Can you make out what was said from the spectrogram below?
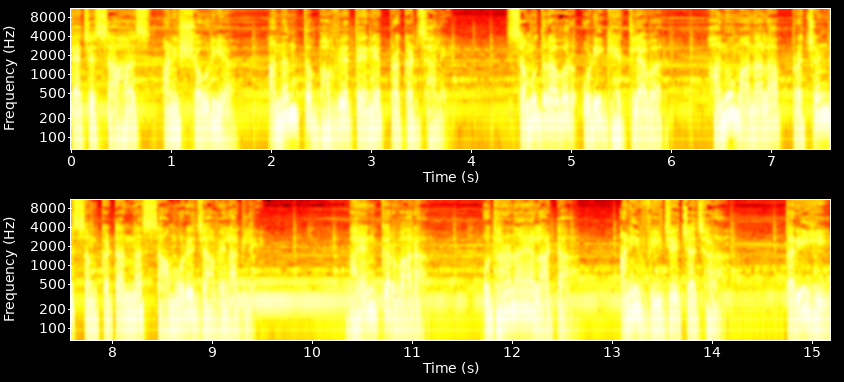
त्याचे साहस आणि शौर्य अनंत भव्यतेने प्रकट झाले. समुद्रावर उडी घेतल्यावर हनुमानाला प्रचंड संकटांना सामोरे जावे लागले. भयंकर वारा उधळणाया लाटा आणि विजेच्या झळा. तरीही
